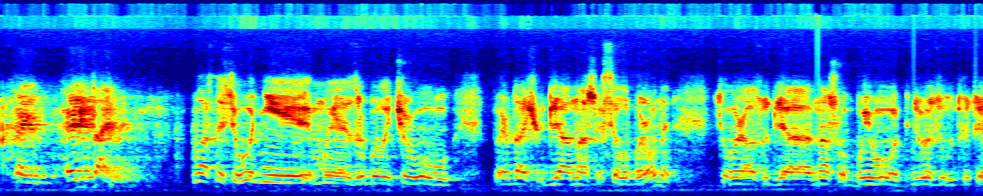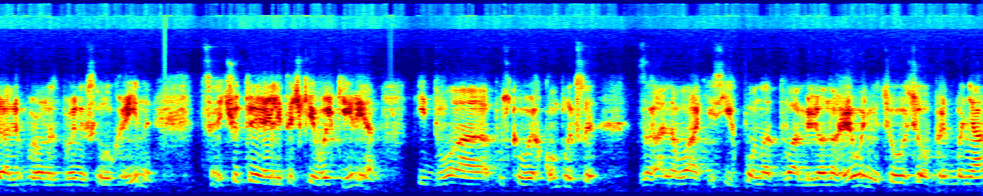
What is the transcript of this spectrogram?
Хай, хай літають. Власне, сьогодні ми зробили чергову передачу для наших сил оборони. Цього разу для нашого бойового підрозділу територіальної оборони Збройних сил України. Це чотири літачки Валькірія і два пускових комплекси. Загальна вартість їх понад 2 мільйони гривень цього всього придбання.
